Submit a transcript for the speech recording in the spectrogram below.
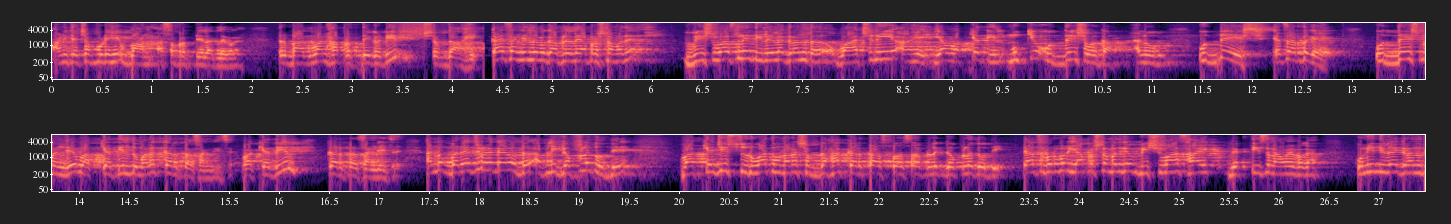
आणि त्याच्या पुढे हे वान असा प्रत्यय लागलाय बघा. तर बागवान हा प्रत्येक घटित शब्द आहे. काय सांगितलं बघा आपल्याला या प्रश्नामध्ये? विश्वासने दिलेला ग्रंथ वाचनीय आहे या वाक्यातील मुख्य उद्देश ओळखा. हॅलो उद्देश याचा अर्थ काय? उद्देश म्हणजे वाक्यातील तुम्हाला करता सांगायचंय. वाक्यातील करता सांगायचंय. आणि मग बऱ्याच वेळा काय होतं? आपली गफलत होते. वाक्याची सुरुवात होणारा शब्द हा करता असतो असं आपले गपलत होती. त्याचबरोबर या प्रश्नामध्ये विश्वास हा एक व्यक्तीचं नाव आहे बघा. कुणी दिलाय ग्रंथ?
